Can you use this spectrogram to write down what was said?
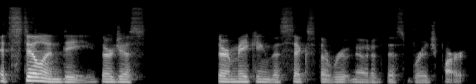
It's still in D. They're just they're making the sixth the root note of this bridge part.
